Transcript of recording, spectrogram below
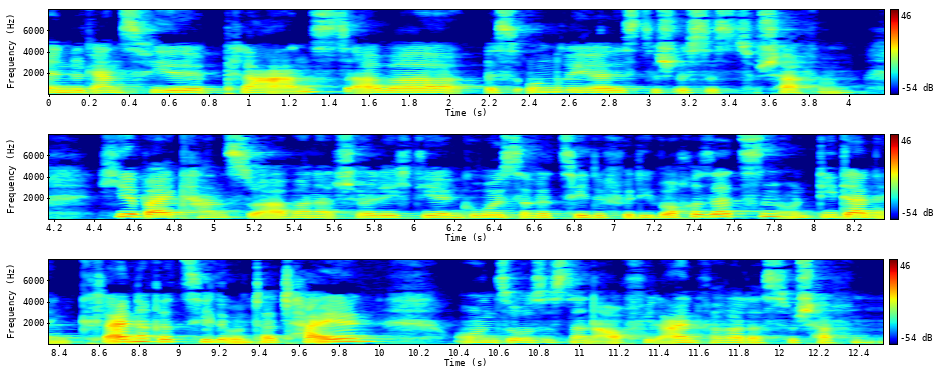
wenn du ganz viel planst, aber es unrealistisch ist, es zu schaffen. Hierbei kannst du aber natürlich dir größere Ziele für die Woche setzen und die dann in kleinere Ziele unterteilen und so ist es dann auch viel einfacher, das zu schaffen.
